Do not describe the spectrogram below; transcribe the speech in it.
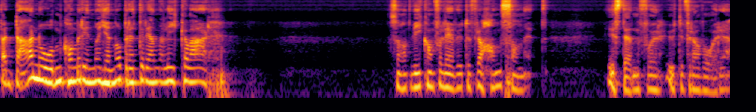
Det er der nåden kommer inn og gjenoppretter igjen allikevel. Sånn at vi kan få leve ut ifra hans sannhet istedenfor ut ifra våre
